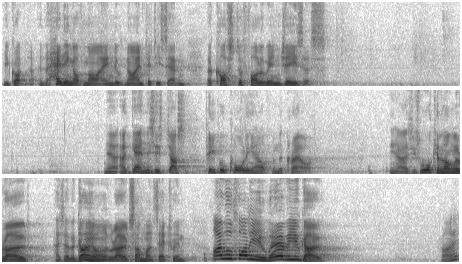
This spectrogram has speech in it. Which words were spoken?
You've got the heading of mine, Luke 9, 57, the cost of following Jesus. Now, again, this is just people calling out from the crowd. You know, as he's walking along the road, as they were going along the road, someone said to him, I will follow you wherever you go. Right?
